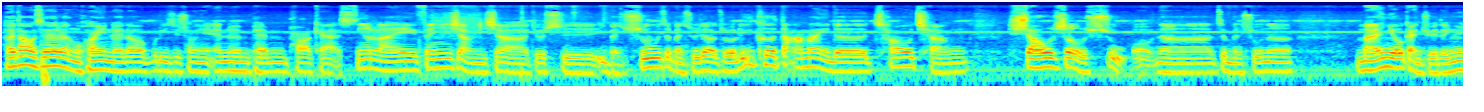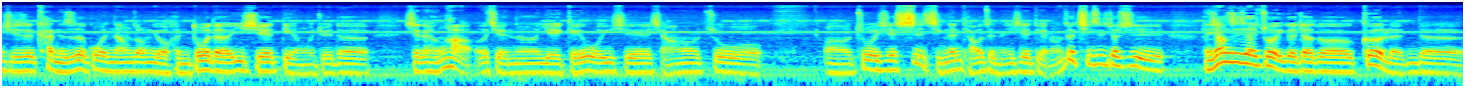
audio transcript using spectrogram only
嗨，大家好，我是 Allen，欢迎来到不离职创业 Allen Pen Podcast。今天来分享一下，就是一本书，这本书叫做《立刻大卖的超强销售术》哦。那这本书呢，蛮有感觉的，因为其实看的这个过程当中，有很多的一些点，我觉得写得很好，而且呢，也给我一些想要做呃做一些事情跟调整的一些点哦。这其实就是很像是在做一个叫做个人的。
